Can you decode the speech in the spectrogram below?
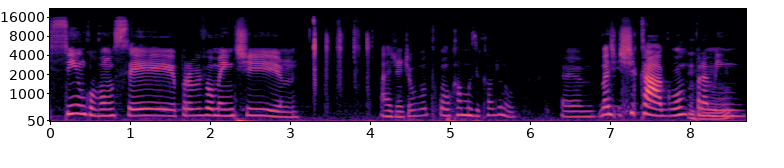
5 vão ser provavelmente. Ai, gente, eu vou colocar musical de novo. É, mas Chicago, pra Uhum. mim,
